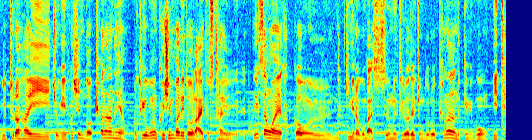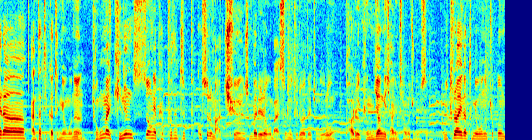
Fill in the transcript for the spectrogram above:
울트라 하이 쪽이 훨씬 더 편안해요. 어떻게 보면 그 신발이 더 라이프 스타일, 일상화에 가까운 느낌이라고 말씀을 드려야 될 정도로 편안한 느낌이고 이 Terra Antarktik 같은 경우는 정말 기능성에 100% 포커스를 맞춘 신발이라고 말씀을 드려야 될 정도로 발을 굉장히 잘 잡아주고 있어요. 울트라 하이 같은 경우는 조금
